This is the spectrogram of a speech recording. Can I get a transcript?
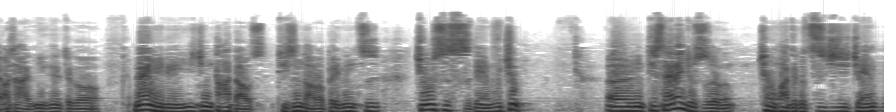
调查，应该这个满意率已经达到提升到了百分之九十四点五九。嗯，第三呢，就是强化这个自己监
